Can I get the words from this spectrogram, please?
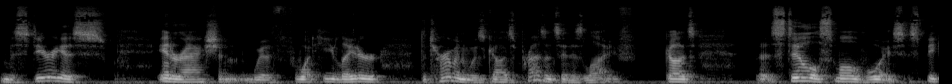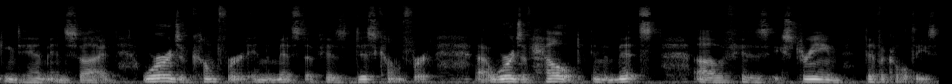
mysterious interaction with what he later determined was God's presence in his life, God's uh, still small voice speaking to him inside, words of comfort in the midst of his discomfort, uh, words of help in the midst of his extreme difficulties.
